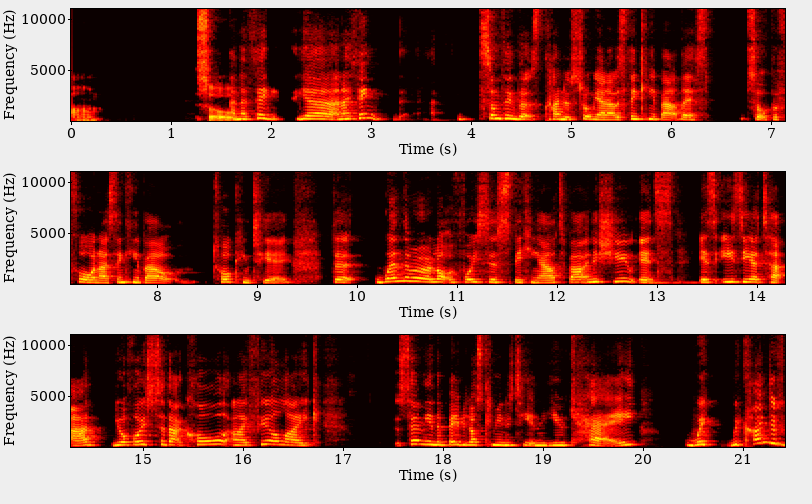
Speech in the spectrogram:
Um, so, and I think, yeah, and I think something that's kind of struck me, and I was thinking about this sort of before, and I was thinking about talking to you that when there are a lot of voices speaking out about an issue it's it's easier to add your voice to that call. And i feel like certainly in the baby loss community in the uk we're, we're kind of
